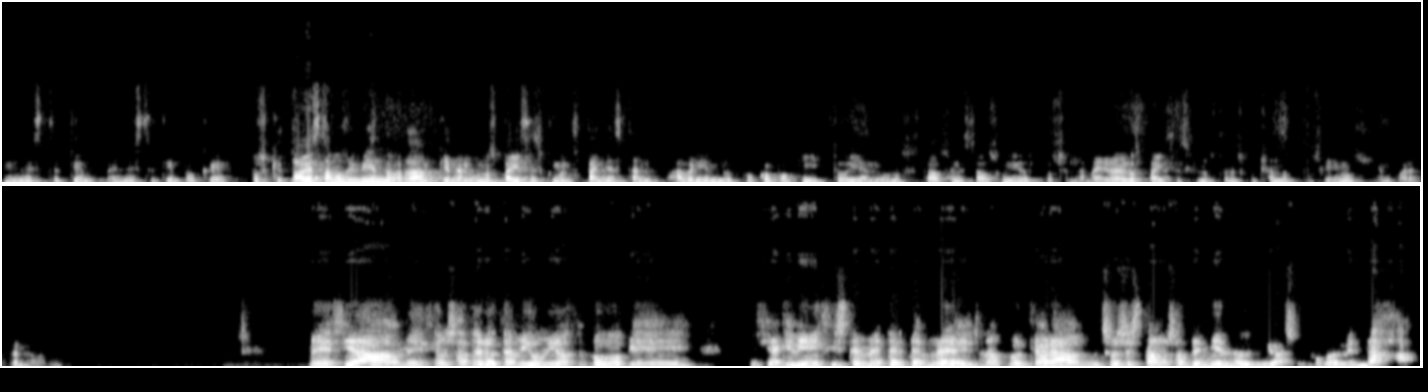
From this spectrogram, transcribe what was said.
en este tiempo, en este tiempo que, pues que todavía estamos viviendo, ¿verdad? Aunque en algunos países como en España están abriendo poco a poquito y algunos estados en Estados Unidos, pues en la mayoría de los países que nos están escuchando, pues seguimos en cuarentena, ¿verdad? Me decía, me decía un sacerdote amigo mío hace poco que decía, que bien hiciste meterte en redes, ¿no? Porque ahora muchos estamos aprendiendo y llevas un poco de ventaja.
